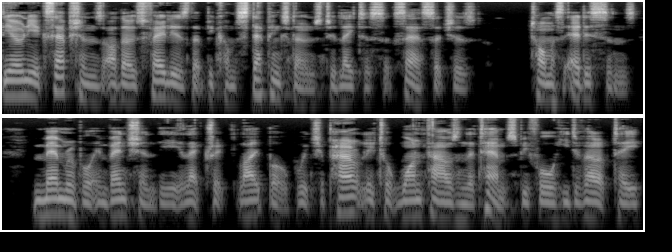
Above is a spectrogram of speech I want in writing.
The only exceptions are those failures that become stepping stones to later success, such as Thomas Edison's memorable invention, the electric light bulb, which apparently took 1,000 attempts before he developed a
